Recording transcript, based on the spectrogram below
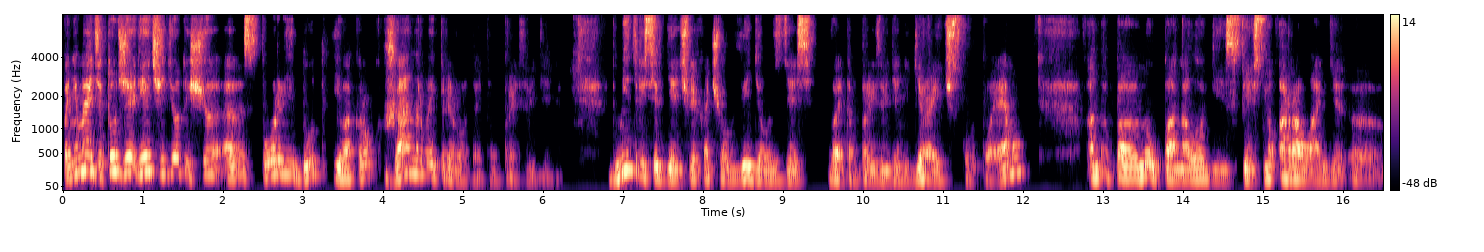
Понимаете, тут же речь идет еще, э, споры идут и вокруг жанровой природы этого произведения. Дмитрий Сергеевич Лихачев видел здесь, в этом произведении, героическую поэму, по, ну, по аналогии с песней о Роланде, э,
